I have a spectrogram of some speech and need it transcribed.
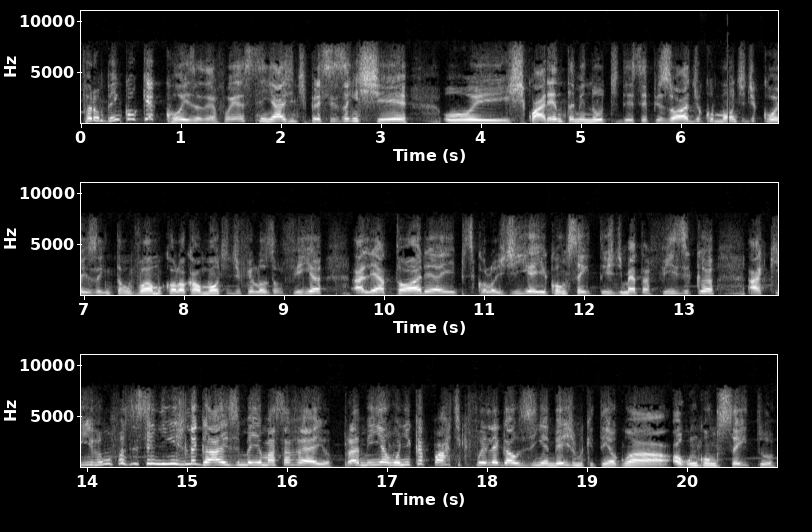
foram bem qualquer coisa, né? Foi assim, ah, a gente precisa encher os 40 minutos desse episódio com um monte de coisa. Então vamos colocar um monte de filosofia aleatória e psicologia e conceitos de metafísica aqui. Vamos fazer ceninhas legais e meio massa velho. Pra mim, a única parte que foi legalzinha mesmo, que tem alguma, algum conceito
